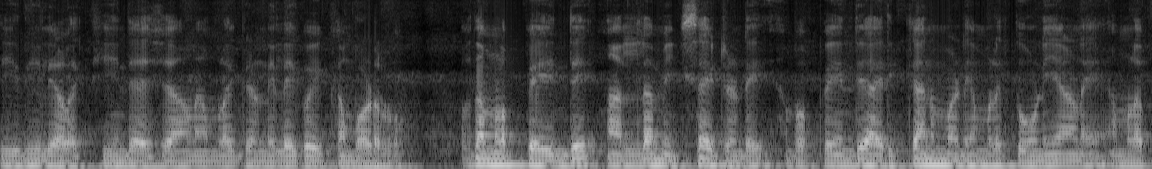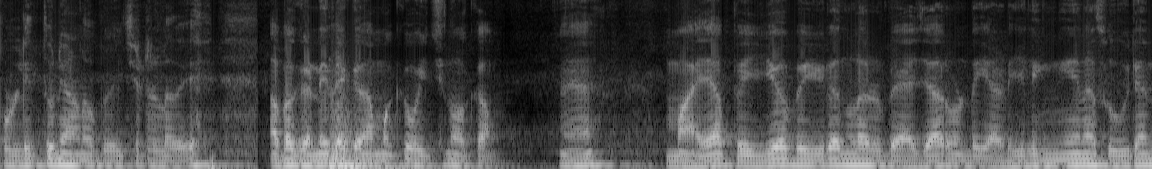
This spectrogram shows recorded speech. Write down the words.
രീതിയിൽ ഇളക്കിയതിന്റെ ശേഷമാണ് നമ്മൾ ഗണ്ണിലേക്ക് ഒഴിക്കാൻ പാടുള്ളൂ. അപ്പോൾ നമ്മൾ പെയിന്റ് നല്ല മിക്സ് ആയിട്ടുണ്ട്. അപ്പോൾ പെയിന്റ് അരിക്കാനും വേണ്ടി നമ്മൾ തുണിയാണ് നമ്മളെ പുള്ളിത്തുണിയാണ് ഉപയോഗിച്ചിട്ടുള്ളത്. അപ്പോൾ ഗണ്ണിലേക്ക് നമുക്ക് ഒഴിച്ച് നോക്കാം. മഴ പെയ്യോ പെയ്യോ എന്നുള്ളൊരു ബേജാറുണ്ട്. അടിയിൽ ഇങ്ങനെ സൂര്യൻ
